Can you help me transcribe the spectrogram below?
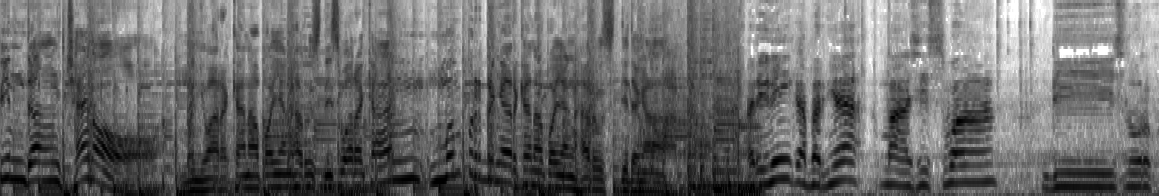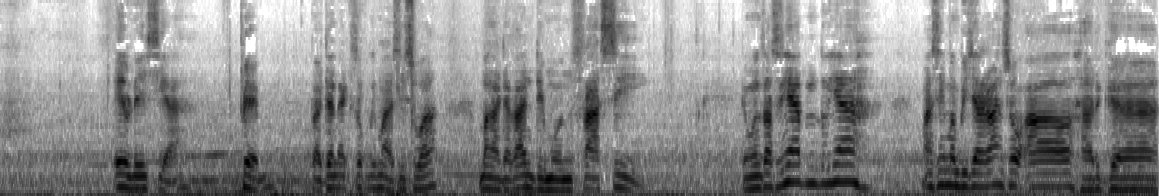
Pindang Channel menyuarakan apa yang harus disuarakan, memperdengarkan apa yang harus didengar. Hari ini kabarnya mahasiswa di seluruh Indonesia, BEM, Badan Eksekutif Mahasiswa, mengadakan demonstrasi. Demonstrasinya tentunya masih membicarakan soal harga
